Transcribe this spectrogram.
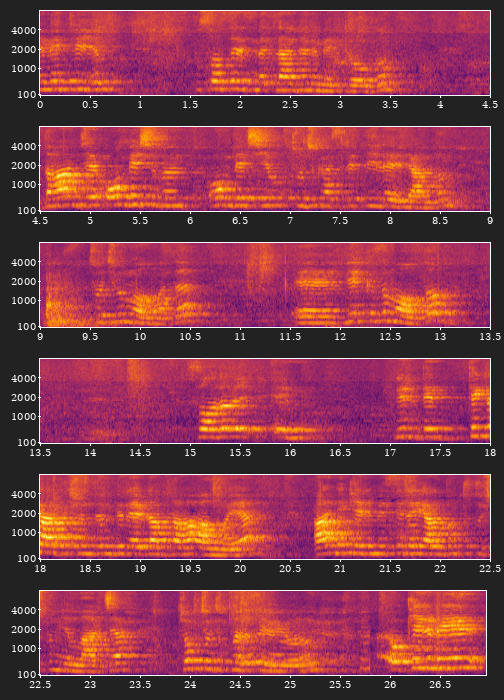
Emekliyim. Bu sosyal hizmetlerden emekli oldum. Daha önce 15 yılın 15 yıl çocuk hasretiyle yandım. Çocuğum olmadı. Ee, bir kızım oldu. Sonra e, bir de tekrar düşündüm bir evlat daha almaya. Anne kelimesiyle yandım tutuştum yıllarca. Çok çocukları seviyorum. O kelimeyi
